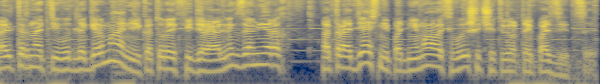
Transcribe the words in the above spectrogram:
альтернативу для Германии, которая в федеральных замерах отродясь не поднималась выше четвертой позиции.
